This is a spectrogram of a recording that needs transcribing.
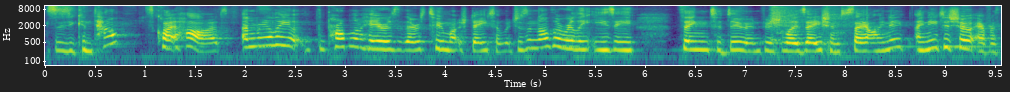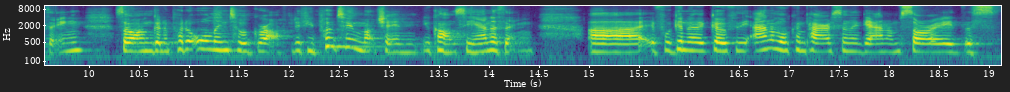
so as you can tell, it's quite hard. And really, the problem here is that there's too much data, which is another really easy thing to do in visualization, to say, I need, I need to show everything, so I'm going to put it all into a graph. But if you put too much in, you can't see anything. Uh, if we're going to go for the animal comparison again, I'm sorry, this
